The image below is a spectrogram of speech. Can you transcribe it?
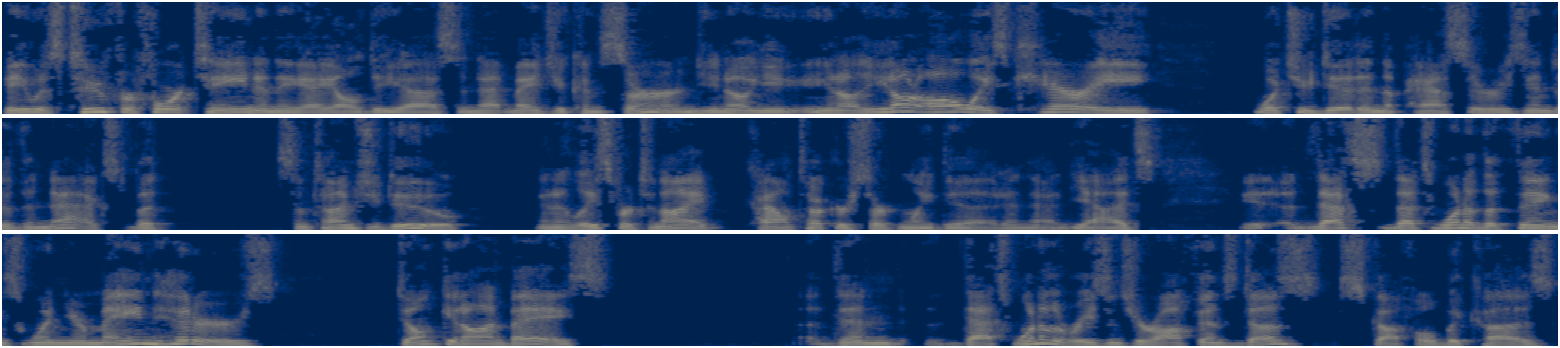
He was two for fourteen in the ALDS, and that made you concerned. You know, you you know you don't always carry what you did in the past series into the next, but sometimes you do. And at least for tonight, Kyle Tucker certainly did. And that, yeah, it's it, that's that's one of the things when your main hitters don't get on base then that's one of the reasons your offense does scuffle because,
